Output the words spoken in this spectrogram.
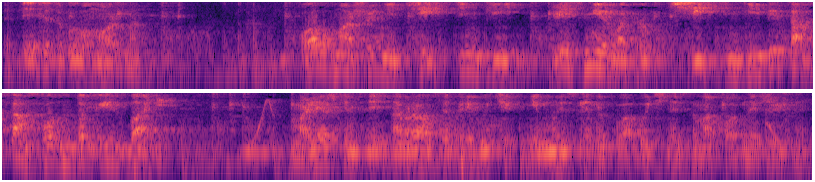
Здесь это было можно. Пол в машине чистенький, весь мир вокруг чистенький, и ты там сам словно только из бани. Малешкин здесь набрался привычек, немыслимых в обычной самоходной жизни.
